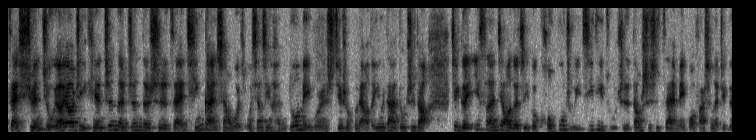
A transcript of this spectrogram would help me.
在选九幺幺这一天，真的真的是在情感上，我我相信很多美国人是接受不了的，因为大家都知道，这个伊斯兰教的这个恐怖主义基地组织，当时是在美国发生了这个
